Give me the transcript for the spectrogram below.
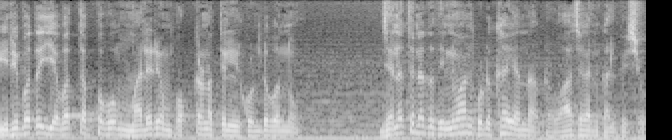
ഇരുപത് യവത്തപ്പവും മലരും പൊക്കണത്തിൽ കൊണ്ടുവന്നു. ജനത്തിനത് തിന്മാൻ കൊടുക്ക എന്ന് പ്രവാചകൻ കൽപ്പിച്ചു.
